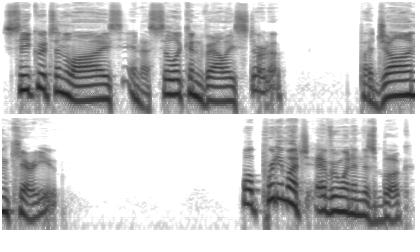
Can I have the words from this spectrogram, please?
Secrets and Lies in a Silicon Valley Startup by John Carreyrou. While pretty much everyone in this book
